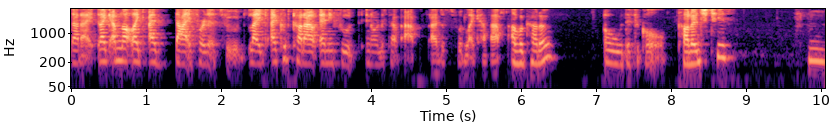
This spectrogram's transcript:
that I like. I'm not like I die for this food. Like I could cut out any food in order to have apps. I just would like have apps. Avocado, oh, difficult. cottage cheese. Hmm.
